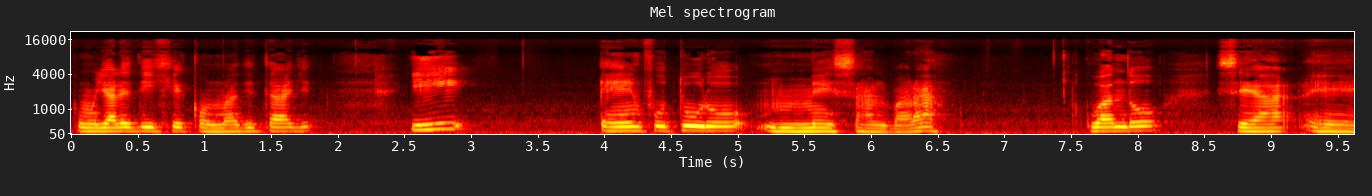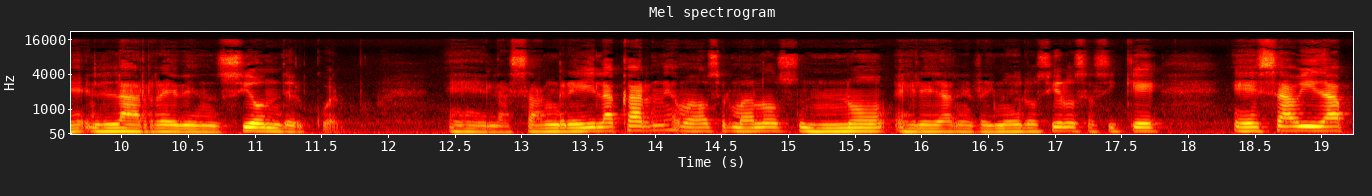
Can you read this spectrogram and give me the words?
como ya les dije, con más detalle. Y en futuro me salvará cuando sea eh, la redención del cuerpo. eh, la sangre y la carne, amados hermanos, no heredan el reino de los cielos. Así que esa vida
